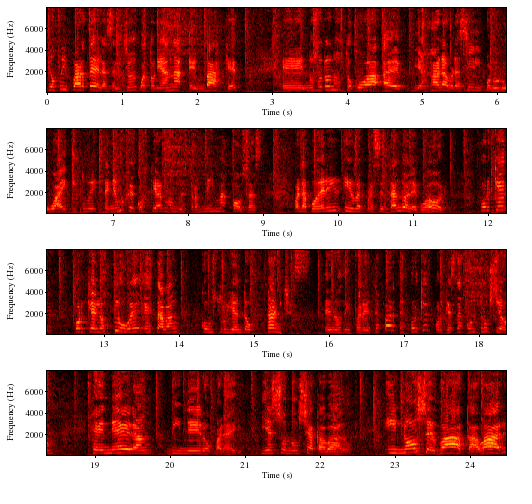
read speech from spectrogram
Yo fui parte de la selección ecuatoriana en básquet. Eh, nosotros nos tocó viajar a Brasil por Uruguay y teníamos que costearnos nuestras mismas cosas para poder ir, ir representando al Ecuador. ¿Por qué? Porque los clubes estaban construyendo canchas en las diferentes partes. ¿Por qué? Porque esa construcción generan dinero para ellos. Y eso no se ha acabado y no se va a acabar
